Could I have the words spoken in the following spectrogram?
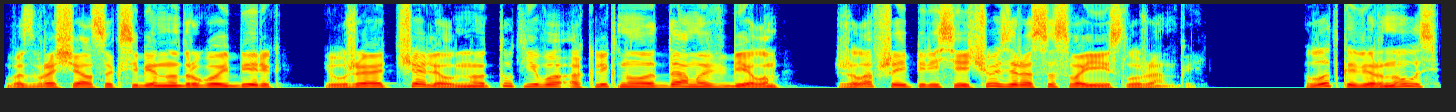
возвращался к себе на другой берег и уже отчалил, но тут его окликнула дама в белом, желавшая пересечь озеро со своей служанкой. Лодка вернулась,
